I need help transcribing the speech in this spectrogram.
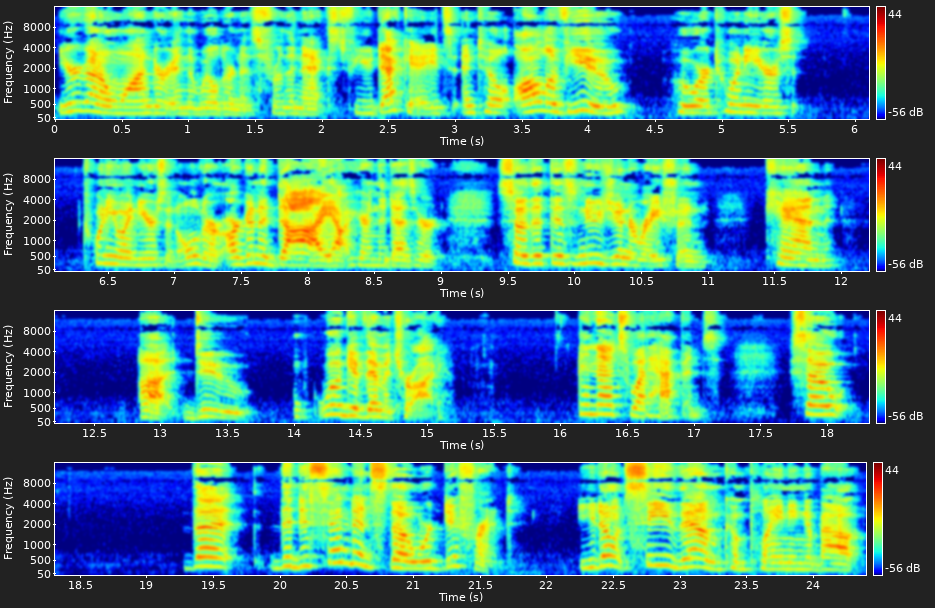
You're going to wander in the wilderness for the next few decades until all of you who are 20 years, 21 years and older are going to die out here in the desert so that this new generation can uh, do, we'll give them a try. And that's what happens. So the, the descendants, though, were different. You don't see them complaining about,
